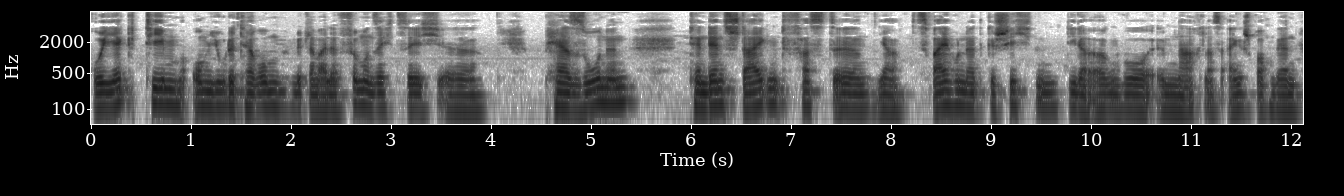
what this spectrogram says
Projektteam um Judith herum, mittlerweile 65 äh, Personen. Tendenz steigend, fast äh, ja 200 Geschichten, die da irgendwo im Nachlass eingesprochen werden.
